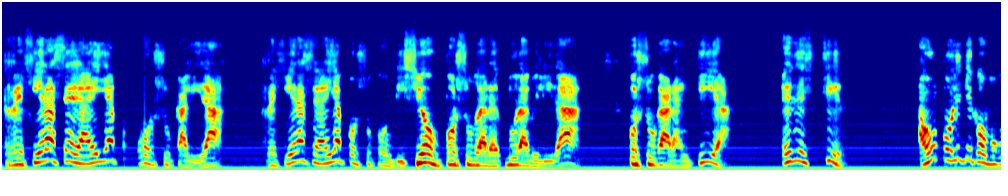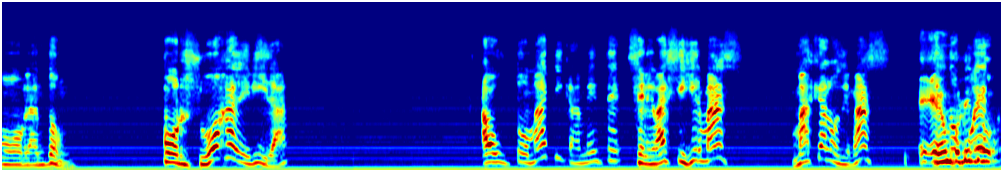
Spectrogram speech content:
Refiérase a ella por su calidad, refiérase a ella por su condición, por su dura- durabilidad, por su garantía. Es decir, a un político como Blandón, por su hoja de vida, automáticamente se le va a exigir más, más que a los demás. Es Él un no político,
